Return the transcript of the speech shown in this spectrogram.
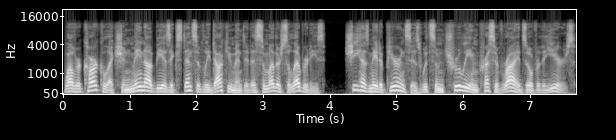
While her car collection may not be as extensively documented as some other celebrities, she has made appearances with some truly impressive rides over the years.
